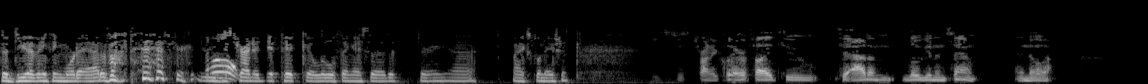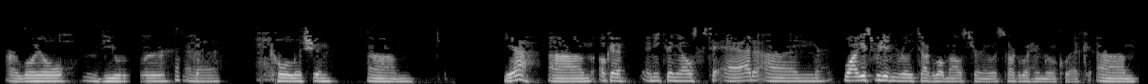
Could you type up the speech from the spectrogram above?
so do you have anything more to add about that? or you're no. just trying to nitpick a little thing I said during uh, my explanation. Just trying to clarify to to Adam, Logan, and Sam and Noah. Our loyal viewer uh, coalition. Um, yeah. Um, okay. Anything else to add on? Well, I guess we didn't really talk about Myles Turner. Let's talk about him real quick. Um,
